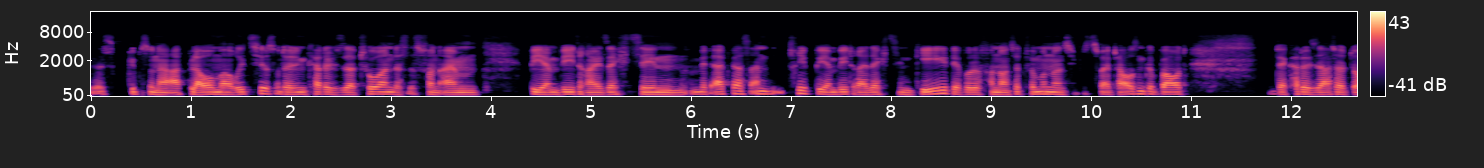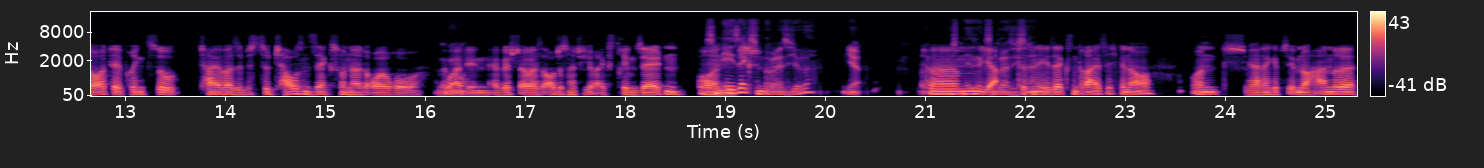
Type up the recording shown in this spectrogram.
es gibt so eine Art blaue Mauritius unter den Katalysatoren. Das ist von einem BMW 316 mit Erdgasantrieb, BMW 316G. Der wurde von 1995 bis 2000 gebaut. Der Katalysator dort, der bringt so teilweise bis zu 1600 Euro, wenn wow. man den erwischt. Aber das Auto ist natürlich auch extrem selten. Das ist ein E36, oder? Ja. Ja, ähm, ja, das ist ein E36, genau. Und ja, dann gibt es eben noch andere,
